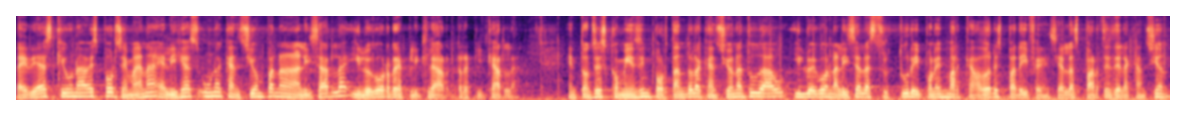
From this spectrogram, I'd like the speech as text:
La idea es que una vez por semana elijas una canción para analizarla y luego replicar, replicarla. Entonces comienza importando la canción a tu DAW y luego analiza la estructura y pones marcadores para diferenciar las partes de la canción.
